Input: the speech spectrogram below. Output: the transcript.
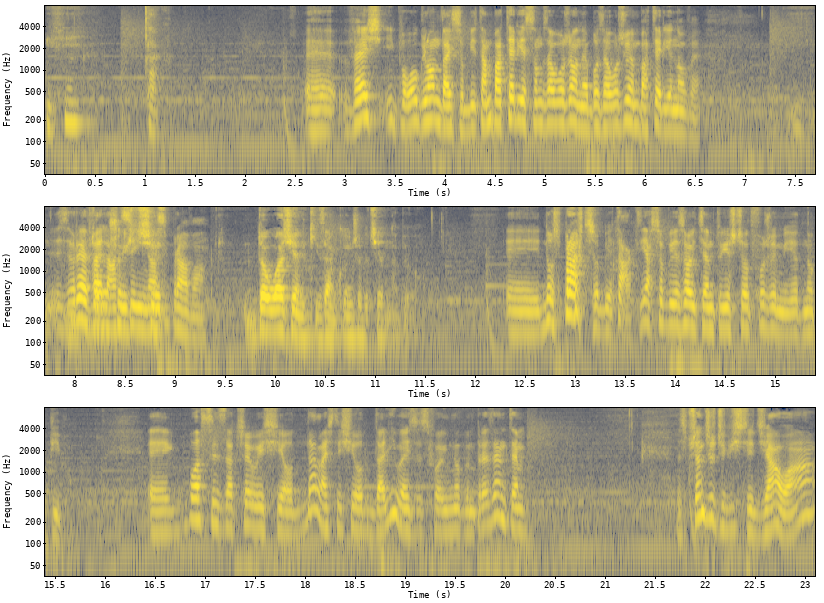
Tak. E, Weź i pooglądaj sobie, tam baterie są założone, bo założyłem baterie nowe. Rewelacyjna sprawa. Do łazienki zamknąć, żeby ciemno było. E, No sprawdź sobie, tak, ja sobie z ojcem tu jeszcze otworzymy jedno piwo. E, Głosy zaczęły się oddalać, ty się oddaliłeś ze swoim nowym prezentem. Sprzęt rzeczywiście działa.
